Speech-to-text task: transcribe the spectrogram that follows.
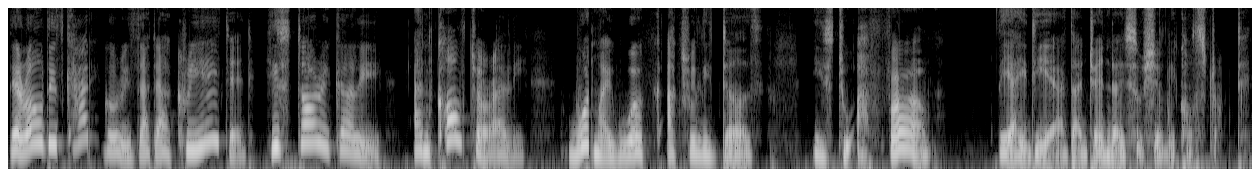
There are all these categories that are created historically and culturally. What my work actually does is to affirm the idea that gender is socially constructed.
